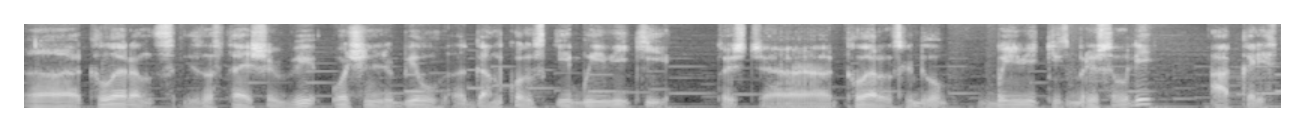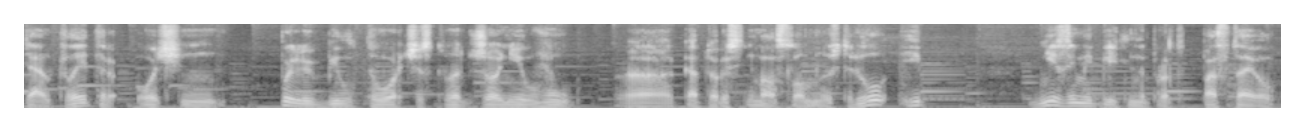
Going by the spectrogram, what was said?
э, Клэренс из «Настоящей любви», очень любил гонконгские боевики. То есть э, Клэренс любил боевики с Брюсом Ли, а Кристиан Слейтер очень полюбил творчество Джонни Ву, э, который снимал «Сломанную стрелу» и незамедлительно просто поставил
